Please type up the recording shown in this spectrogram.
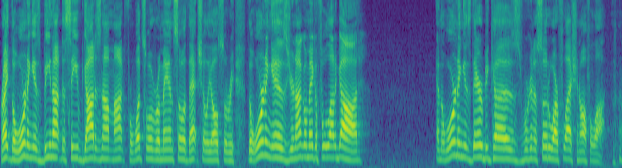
Right? The warning is, Be not deceived, God is not mocked, for whatsoever a man soweth, that shall he also reap. The warning is, You're not going to make a fool out of God. And the warning is there because we're going to sow to our flesh an awful lot.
